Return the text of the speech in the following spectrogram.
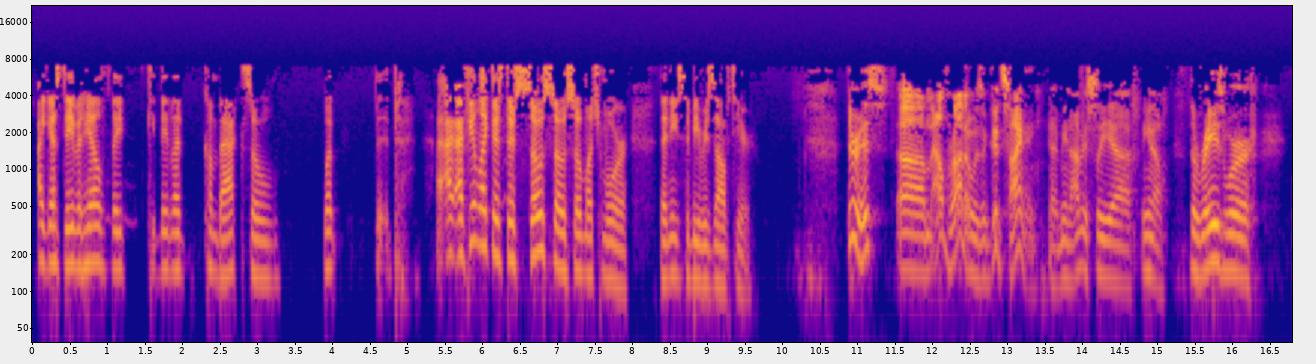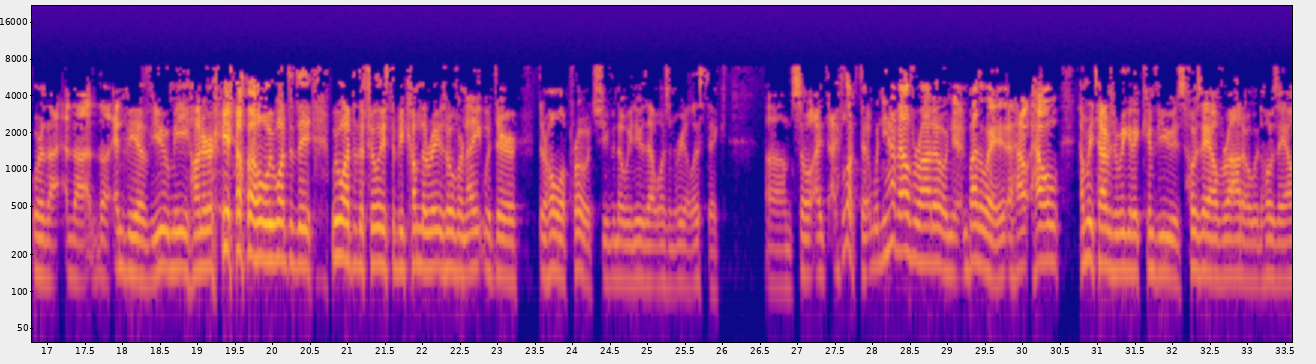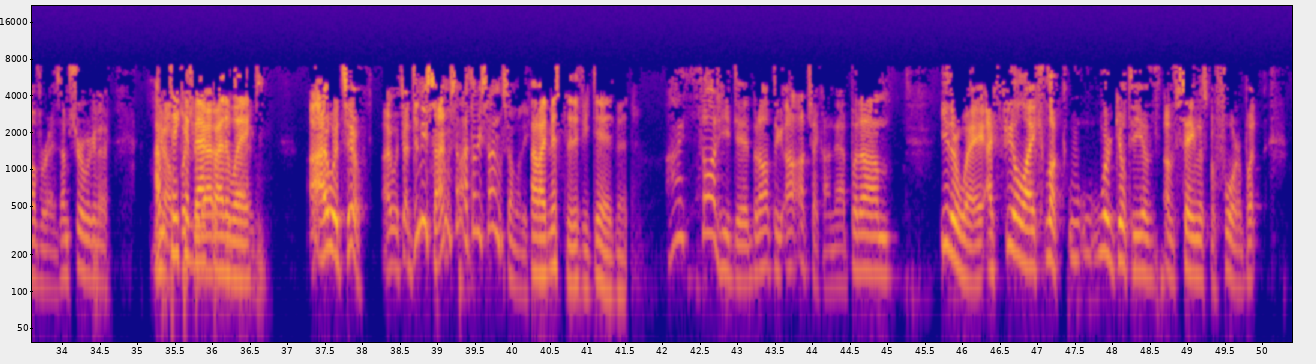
I guess David Hale they they let come back. So what? I, I feel like there's there's so so so much more that needs to be resolved here. There is. Um, Alvarado was a good signing. I mean, obviously, uh, you know, the Rays were were the the the envy of you, me, Hunter. You know, we wanted the we wanted the Phillies to become the Rays overnight with their their whole approach, even though we knew that wasn't realistic. Um, so I, I look that when you have Alvarado, and, and by the way, how how how many times are we going to confuse Jose Alvarado with Jose Alvarez? I'm sure we're going to. I would take him back, by the way. I would too. I would. Didn't he sign with? Somebody? I thought he signed with somebody. Oh, I missed it if he did, but I thought he did, but I'll have to, I'll, I'll check on that. But um, either way, I feel like look, we're guilty of of saying this before, but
